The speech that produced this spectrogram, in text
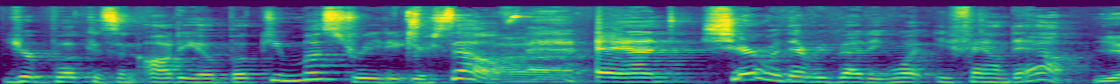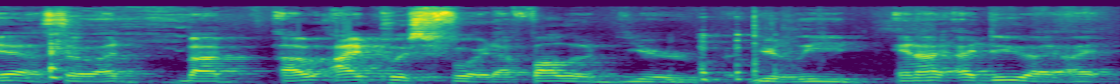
your book as an audio book, you must read it yourself uh. and share with everybody what you found out. Yeah, so I, my, I I pushed for it. I followed your your lead, and I, I do. I, I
